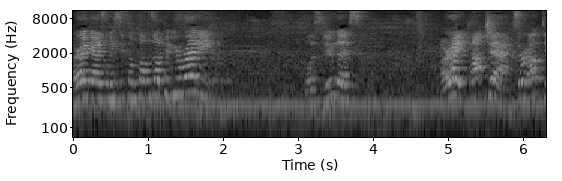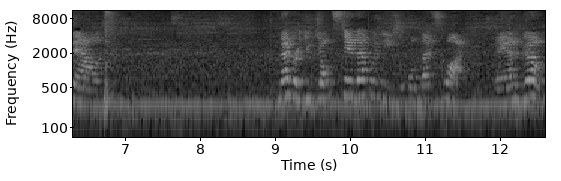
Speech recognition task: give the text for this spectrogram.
All right, guys, let me see some thumbs up if you're ready. Let's do this. All right, pop jacks or up downs. Remember, you don't stand up with these. You hold that squat. And go.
